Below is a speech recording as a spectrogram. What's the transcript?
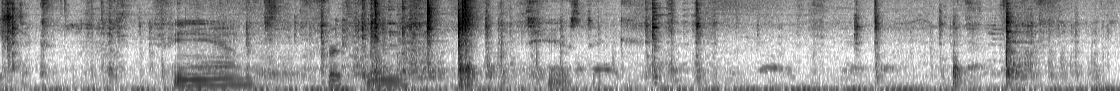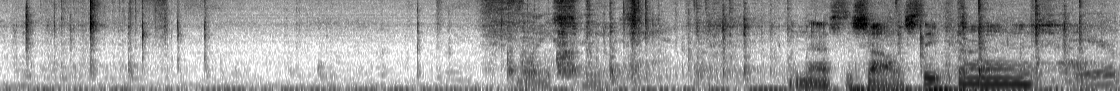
Fantastic. Fan freaking tastic. Nice and easy. And that's the solid state drive. Here.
